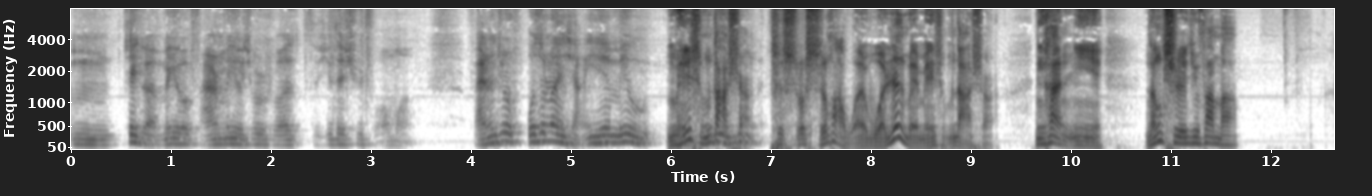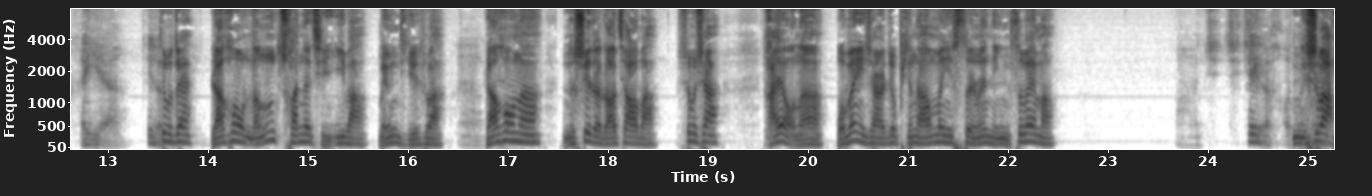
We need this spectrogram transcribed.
嗯，这个没有，反正没有，就是说仔细的去琢磨，反正就是胡思乱想一些没有没什么大事儿。是说实话，我我认为没什么大事儿。你看，你能吃这句饭吧？可以啊，这个对不对？然后能穿得起衣吧？没问题是吧？嗯，然后呢，你能睡得着觉吧？是不是？还有呢，我问一下，就平常问一私人问题，你自慰吗？啊，这这个好你是吧？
